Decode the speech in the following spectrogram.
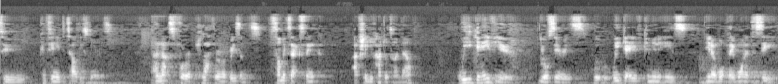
to continue to tell these stories. And that's for a plethora of reasons. Some execs think, actually, you've had your time now. We gave you your series. We, gave communities, you know, what they wanted to see.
